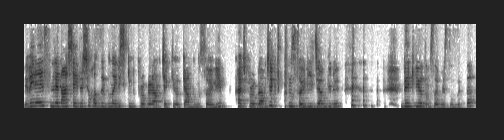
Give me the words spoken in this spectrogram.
Ve beni en sinir eden şey de şu hazır buna ilişkin bir program çekiyorken bunu söyleyeyim. Kaç program çektik bunu söyleyeceğim günü. Bekliyordum sabırsızlıkla.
